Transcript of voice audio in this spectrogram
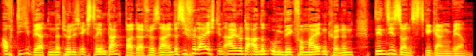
auch die werden natürlich extrem dankbar dafür sein, dass sie vielleicht den einen oder anderen Umweg vermeiden können, den sie sonst gegangen wären.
